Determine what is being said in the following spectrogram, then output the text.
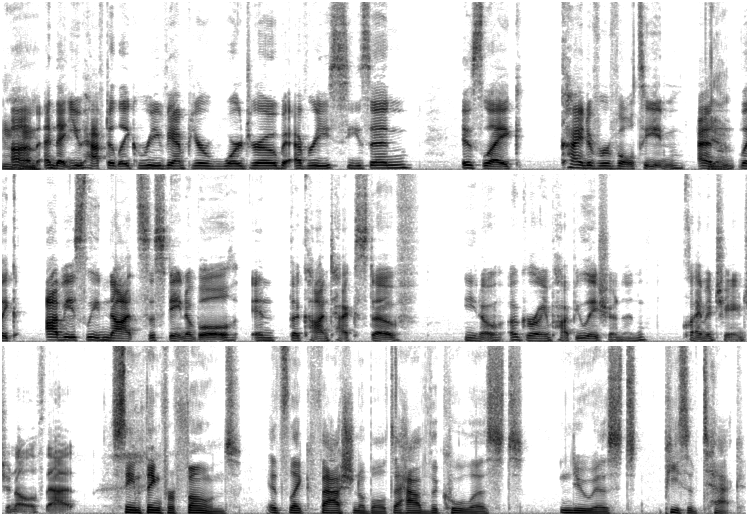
Mhm. um, and that you have to like revamp your wardrobe every season is like kind of revolting and Yeah. like obviously not sustainable in the context of you know a growing population and climate change and all of that Same thing for phones. It's like fashionable to have the coolest, newest piece of tech.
